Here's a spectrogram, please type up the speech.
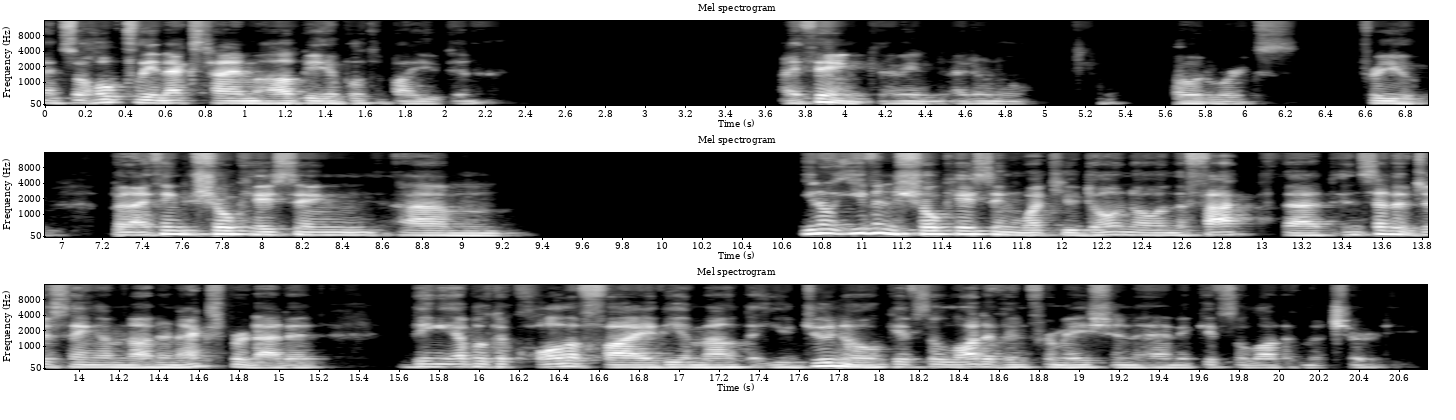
and so hopefully next time I'll be able to buy you dinner." I think. I mean, I don't know how it works for you. But I think showcasing, um, you know, even showcasing what you don't know and the fact that instead of just saying I'm not an expert at it, being able to qualify the amount that you do know gives a lot of information and it gives a lot of maturity.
